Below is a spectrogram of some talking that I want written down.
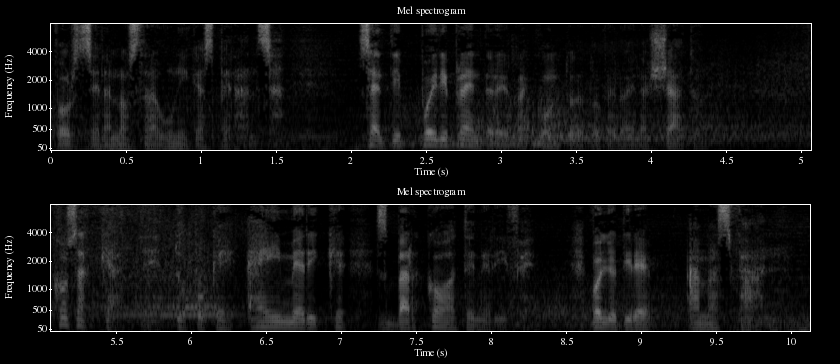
Forse è la nostra unica speranza. Senti, puoi riprendere il racconto da dove lo hai lasciato? Cosa accadde dopo che Eimerick sbarcò a Tenerife? Voglio dire, a Masfan.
